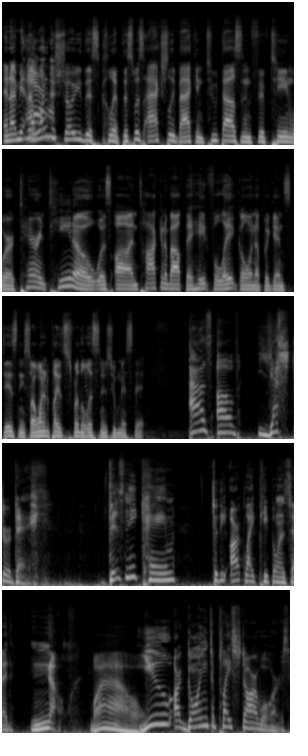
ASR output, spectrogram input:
And I mean, I wanted to show you this clip. This was actually back in 2015 where Tarantino was on talking about the Hateful Eight going up against Disney. So I wanted to play this for the listeners who missed it. as of yesterday, Disney came to the ArcLight people and said, no. Wow. You are going to play Star Wars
